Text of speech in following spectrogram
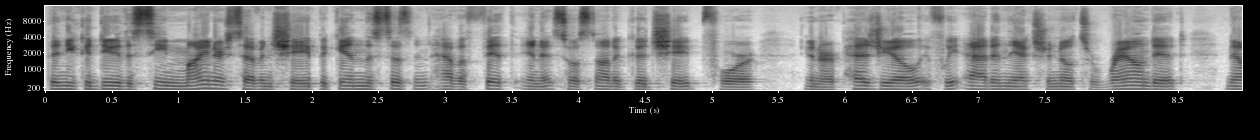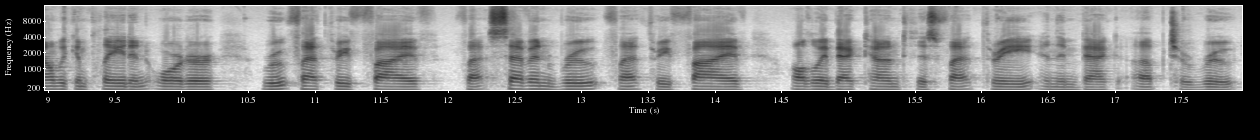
Then you could do the C minor 7 shape. Again, this doesn't have a fifth in it, so it's not a good shape for an arpeggio. If we add in the extra notes around it, now we can play it in order. Root, flat 3, 5, flat 7, root, flat 3, 5, all the way back down to this flat 3, and then back up to root.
